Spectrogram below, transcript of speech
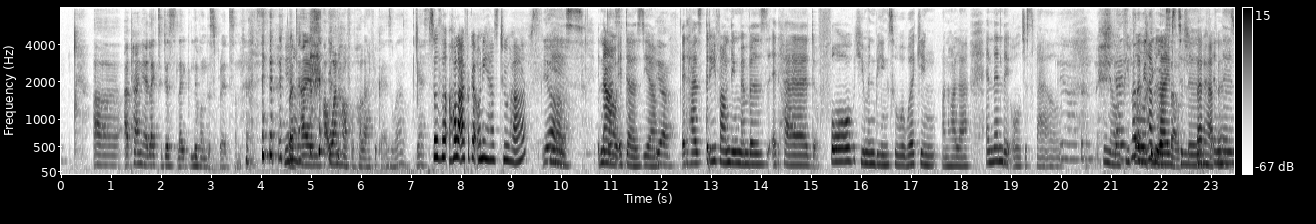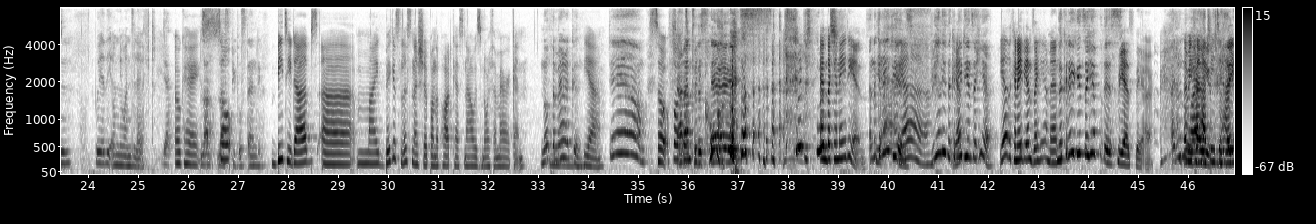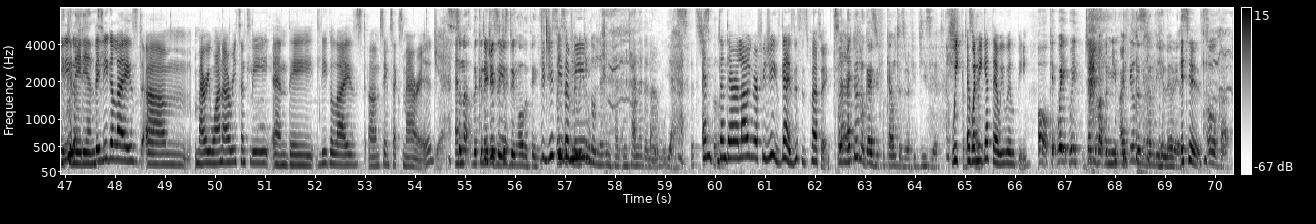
Uh, apparently, I like to just like live on the spread sometimes. Yeah. But I am one half of HOLAAfrica as well. Yes. so the HOLAAfrica only has two halves. Yeah. Yes. Now Does- it does, yeah. Yeah. It has three founding members. It had four human beings who were working on Holla, and then they all just fell. Yeah. then- You know, guys, people have lives out. to live, That and happens. then we're the only ones left. Yeah. Okay. Last, so last people standing. BT Dubs, uh, my biggest listenership on the podcast now is North American. North American. Yeah. Damn. So for Shout them out to the cool. States. and the Canadians. And the Canadians. Yeah. Really? The Yeah. Canadians are here. Yeah, the Canadians are here, man. The Canadians are here for this. yes, they are. I don't know Let me why tell happy you, to have they you Canadians. They legalized um, marijuana recently, and they legalized um, same-sex marriage. Yes. And so now the did you Canadians are just doing all the things. Did you see the meme? we can go live in, Can- in Canada now. Yes. Let's just and go. then they're allowing refugees, guys. This is perfect. But I don't know, guys, if we count as refugees yet. We But uh, when we get there, we will be. Oh, okay. Wait, wait. Tell me about the meme. I feel this is going to be hilarious. It is. Oh, God.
